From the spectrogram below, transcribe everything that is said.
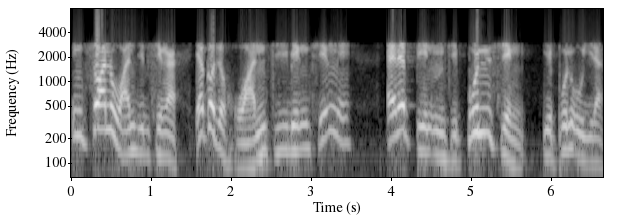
因转凡入性啊，也叫做凡之名称呢？安尼并毋是本性伊本位啦，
